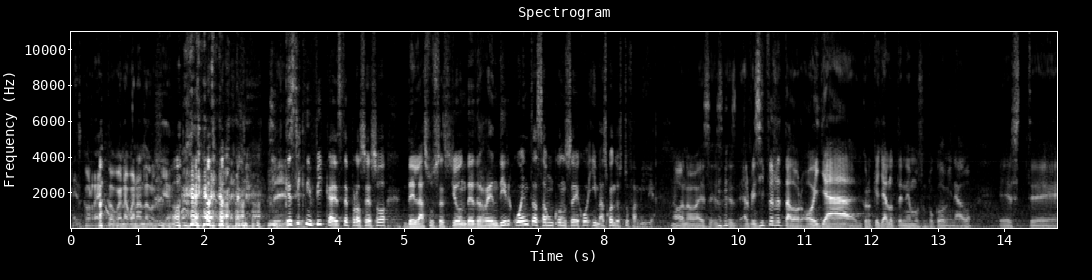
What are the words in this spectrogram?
Es correcto, buena, buena analogía. ¿Qué significa este proceso de la sucesión, de rendir cuentas a un consejo y más cuando es tu familia? No, no, es, al principio es retador. Hoy ya creo que ya lo tenemos un poco dominado. Este,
